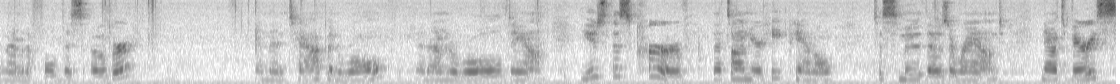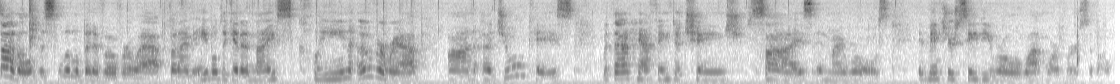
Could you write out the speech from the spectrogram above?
and I'm going to fold this over, and then tap and roll, and then I'm going to roll down. Use this curve that's on your heat panel to smooth those around. Now it's very subtle, this little bit of overlap, but I'm able to get a nice clean overwrap on a jewel case without having to change size in my rolls. It makes your CD roll a lot more versatile.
